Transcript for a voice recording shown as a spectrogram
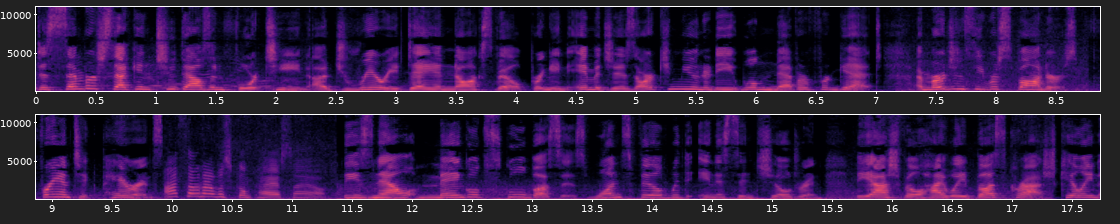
December 2nd, 2014, a dreary day in Knoxville, bringing images our community will never forget. Emergency responders, frantic parents. I thought I was going to pass out. These now mangled school buses, once filled with innocent children. The Asheville Highway bus crash killing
